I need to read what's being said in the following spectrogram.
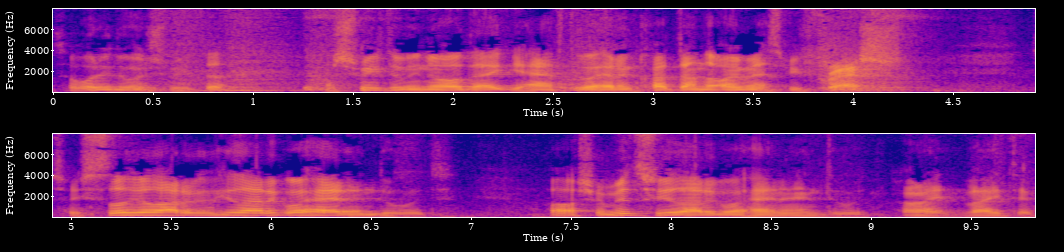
So what do you do in shmita? On shmita we know that you have to go ahead and cut down the oim has to be fresh. So you still you're allowed to, you're allowed to go ahead and do it. Oh, mitzvah you're allowed to go ahead and do it. All right, weiter.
